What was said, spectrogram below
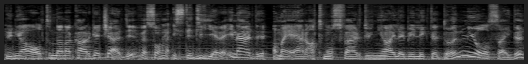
dünya altından akar geçerdi ve sonra istediği yere inerdi. Ama eğer atmosfer dünya ile birlikte dönmüyor olsaydı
